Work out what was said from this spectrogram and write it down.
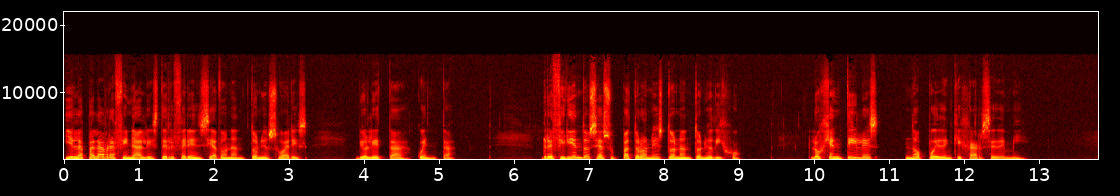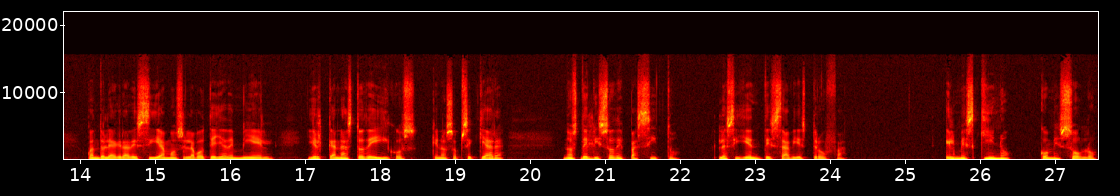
Y en las palabras finales de referencia a don Antonio Suárez, Violeta cuenta, refiriéndose a sus patrones, don Antonio dijo, los gentiles no pueden quejarse de mí. Cuando le agradecíamos la botella de miel y el canasto de higos que nos obsequiara, nos deslizó despacito la siguiente sabia estrofa. El mezquino come solo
